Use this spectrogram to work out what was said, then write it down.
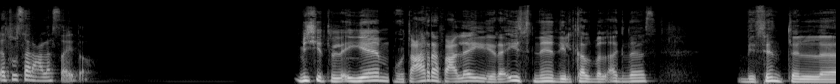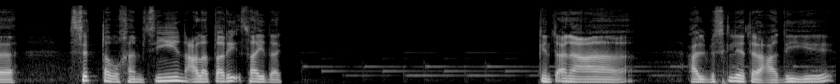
لتوصل على صيدا. مشيت الأيام وتعرف علي رئيس نادي الكلب الأقدس بسنة ال 56 على طريق صيدا كنت أنا على البسكليت العادية.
